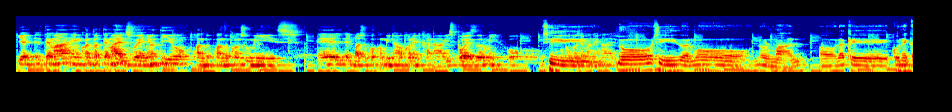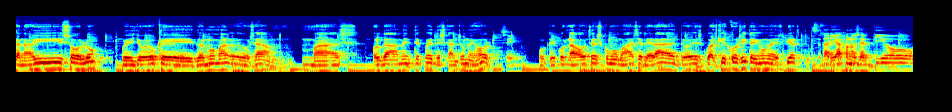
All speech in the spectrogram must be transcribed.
Y el, el, tema, en cuanto al tema del sueño, tío, cuando, cuando consumís el, el bazuco combinado con el cannabis, ¿puedes dormir? ¿O sí, cómo se maneja eso? No, sí, duermo normal. Ahora que con el cannabis solo, pues yo veo que duermo más, o sea, más holgadamente, pues descanso mejor. Sí. Porque con la otra es como más acelerada, entonces cualquier cosita yo me despierto. Me gustaría conocer, tío,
